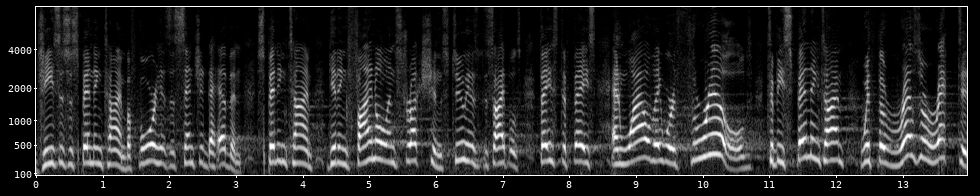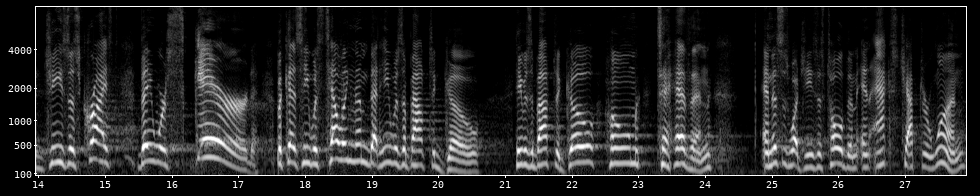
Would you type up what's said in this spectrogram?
Jesus is spending time before his ascension to heaven, spending time giving final instructions to his disciples face to face. And while they were thrilled to be spending time with the resurrected Jesus Christ, they were scared because he was telling them that he was about to go. He was about to go home to heaven. And this is what Jesus told them in Acts chapter 1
